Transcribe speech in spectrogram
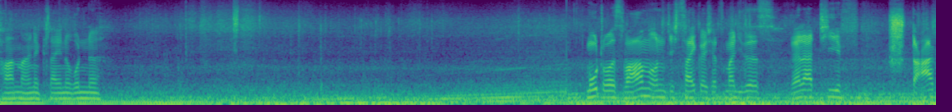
Fahren mal eine kleine Runde. Motor ist warm und ich zeige euch jetzt mal dieses relativ stark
